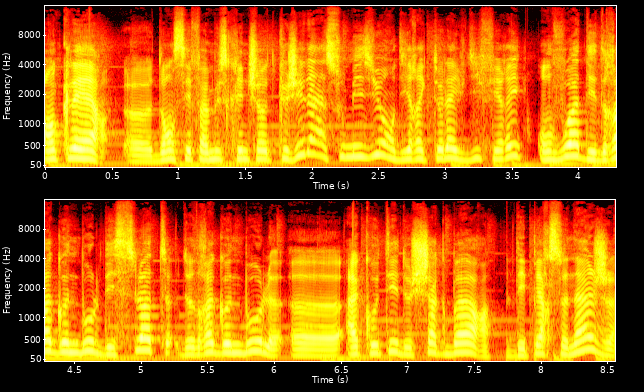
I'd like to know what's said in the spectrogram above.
en clair, euh, dans ces fameux screenshots que j'ai là sous mes yeux en direct live différé, on voit des Dragon Ball, des slots de Dragon Ball euh, à côté de chaque barre des personnages.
